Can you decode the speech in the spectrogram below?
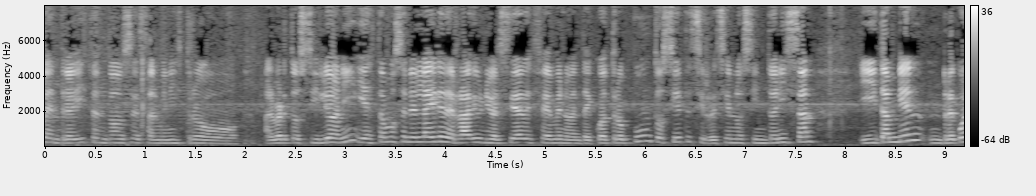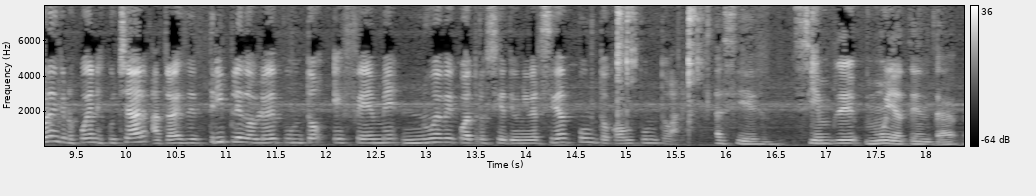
La entrevista entonces al ministro Alberto Silioni y estamos en el aire de Radio Universidad FM 94.7 si recién nos sintonizan. Y también recuerden que nos pueden escuchar a través de www.fm947universidad.com.ar. Así es, siempre muy atenta.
